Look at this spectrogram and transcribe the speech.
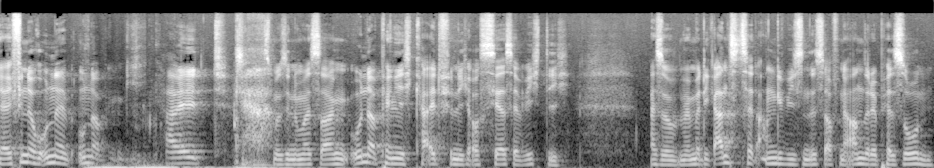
Ja, ich finde auch Una- Unabhängigkeit, das muss ich nochmal sagen, Unabhängigkeit finde ich auch sehr, sehr wichtig. Also, wenn man die ganze Zeit angewiesen ist auf eine andere Person,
